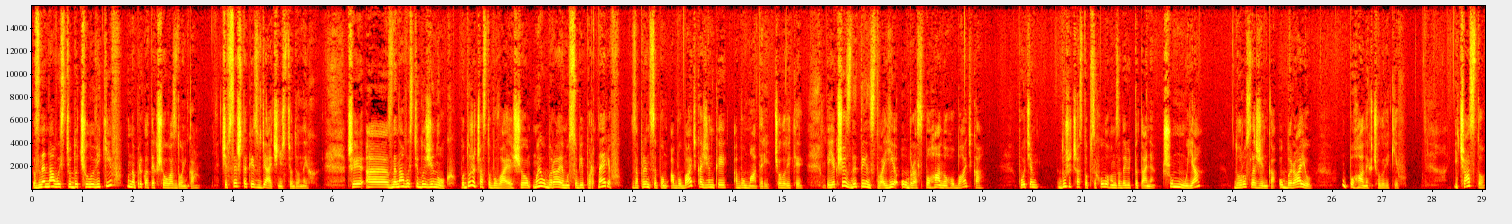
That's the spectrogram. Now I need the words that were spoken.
з ненавистю до чоловіків, ну, наприклад, якщо у вас донька, чи все ж таки з вдячністю до них. Чи е, з ненавистю до жінок? Бо дуже часто буває, що ми обираємо собі партнерів за принципом або батька жінки, або матері чоловіки. І якщо з дитинства є образ поганого батька, потім дуже часто психологам задають питання, чому я, доросла жінка, обираю ну, поганих чоловіків? І часто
